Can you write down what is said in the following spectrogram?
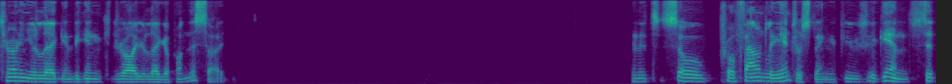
turning your leg and beginning to draw your leg up on this side. And it's so profoundly interesting if you, again, sit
